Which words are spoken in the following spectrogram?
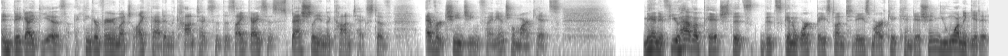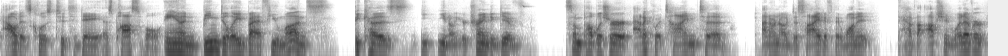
and big ideas, I think, are very much like that in the context of the zeitgeist, especially in the context of ever changing financial markets. Man, if you have a pitch that's that's going to work based on today's market condition, you want to get it out as close to today as possible. And being delayed by a few months because you know you're trying to give some publisher adequate time to I don't know decide if they want it, have the option, whatever.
